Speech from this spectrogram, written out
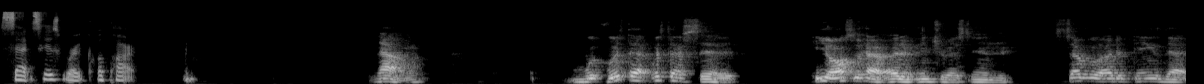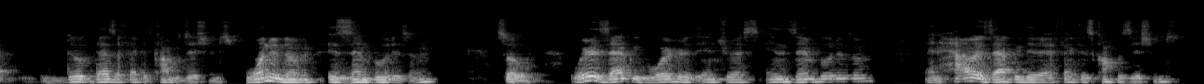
sets his work apart. Now, with that with that said, he also had other interests in several other things that do, does affect his compositions. One of them is Zen Buddhism. So, where exactly were his interests in Zen Buddhism, and how exactly did it affect his compositions?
